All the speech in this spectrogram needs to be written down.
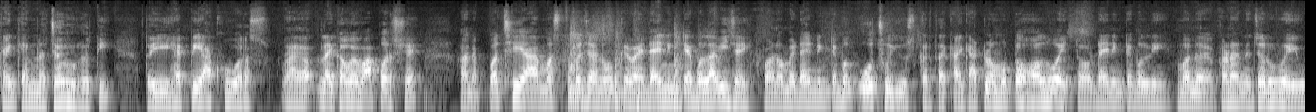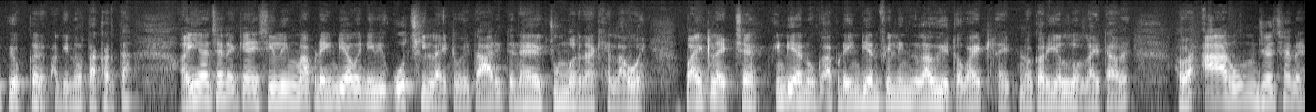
કારણ કે એમને જરૂર હતી. તો એ હેપી આખું વર્ષ લાઈક હવે વાપરશે. અને પછી આ મસ્ત મજાનું કહેવાય ડાઇનિંગ ટેબલ આવી જાય. પણ અમે ડાઇનિંગ ટેબલ ઓછું યુઝ કરતા, કારણ કે આટલો મોટો હોલ હોય તો ડાઇનિંગ ટેબલની મને ઘણાને જરૂર હોય ઉપયોગ કરે, બાકી નહોતા કરતા. અહીંયા છે ને ક્યાંય સીલિંગમાં આપણે ઇન્ડિયા હોય ને એવી ઓછી લાઇટ હોય, તો આ રીતે ડાયરેક્ટ ઝુમર નાખેલા હોય. વ્હાઇટ લાઇટ છે ઇન્ડિયાનું આપણે ઇન્ડિયન ફિલિંગ લાવીએ તો વ્હાઇટ લાઇટ નકર યલો લાઇટ આવે. હવે આ રૂમ જે છે ને,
